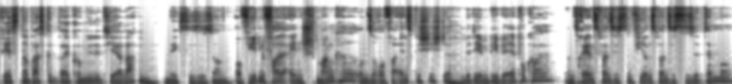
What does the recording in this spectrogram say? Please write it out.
Dresdner Basketball-Community erwarten nächste Saison? Auf jeden Fall ein Schmankerl unserer Vereinsgeschichte mit dem BBL-Pokal am 23. 24. September.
